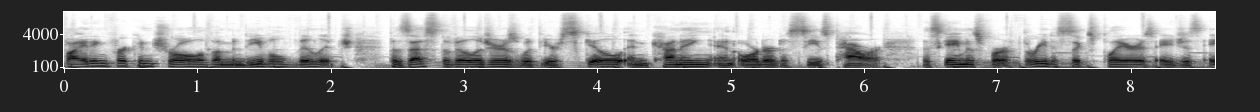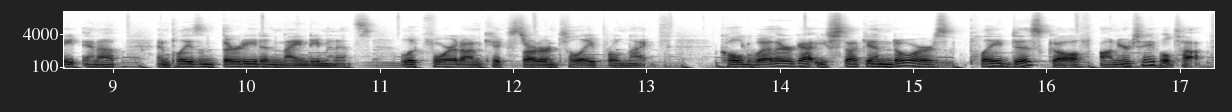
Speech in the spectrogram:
fighting for control of a medieval village. Possess the villagers with your skill and cunning in order to seize power. This game is for 3 to 6 players ages 8 and up and plays in 30 to 90 minutes. Look for it on Kickstarter until April 9th. Cold weather got you stuck indoors? Play disc golf on your tabletop.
